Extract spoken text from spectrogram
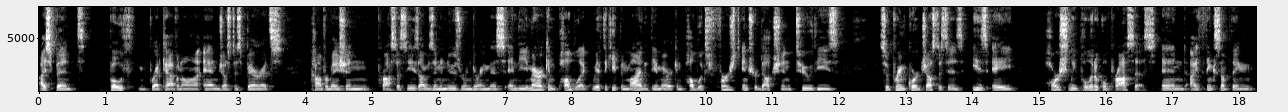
I spent both Brett Kavanaugh and Justice Barrett's confirmation processes. I was in a newsroom during this, and the American public, we have to keep in mind that the American public's first introduction to these Supreme Court justices is a harshly political process. And I think something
